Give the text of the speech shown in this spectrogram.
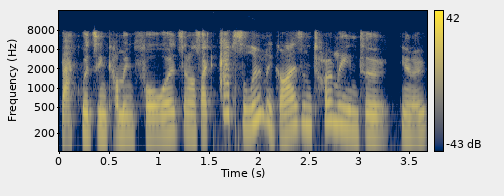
backwards in coming forwards, and I was like, "Absolutely, guys, I'm totally into you know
